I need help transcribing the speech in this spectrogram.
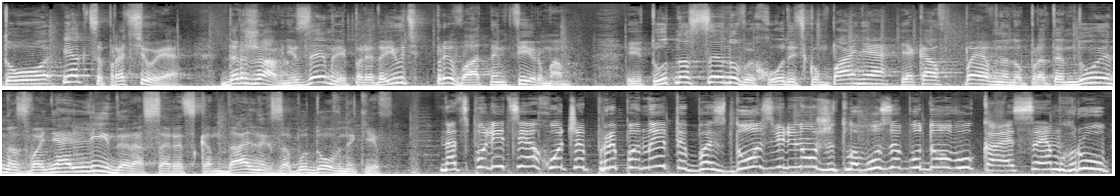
То як це працює? Державні землі передають приватним фірмам. І тут на сцену виходить компанія, яка впевнено претендує на звання лідера серед скандальних забудовників. Нацполіція хоче припинити бездозвільну житлову забудову КСМ Груп.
